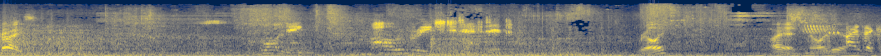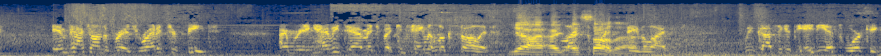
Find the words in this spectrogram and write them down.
Christ. Warning. Hull breach detected. Really? I had no idea. Isaac, impact on the bridge, right at your feet. I'm reading heavy damage, but containment looks solid. Yeah, I, I, I saw that. Stabilized. We've got to get the ADS working.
